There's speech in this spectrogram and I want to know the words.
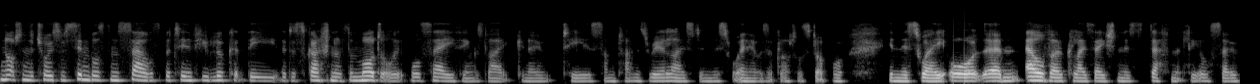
not in the choice of symbols themselves, but if you look at the the discussion of the model, it will say things like, you know, T is sometimes realized in this way, it was a glottal stop, or in this way, or um, L vocalization is definitely also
